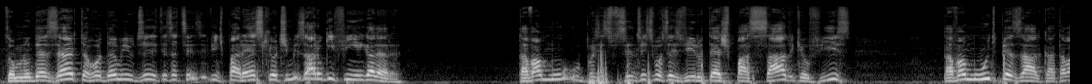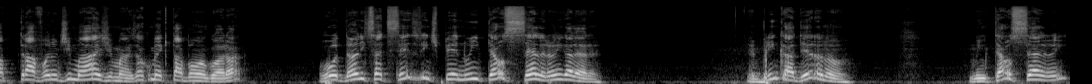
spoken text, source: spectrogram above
Estamos no deserto, tá rodando 720. Parece que otimizaram o GIFinho, hein, galera? Tava. Não sei se vocês viram o teste passado que eu fiz. Tava muito pesado, cara. Tava travando demais, demais. Olha como é que tá bom agora, ó. Rodando em 720p no Intel Celeron, hein, galera? É brincadeira não? Intel sério, hein?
